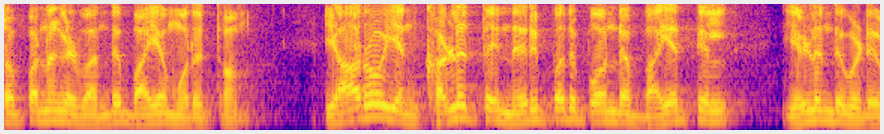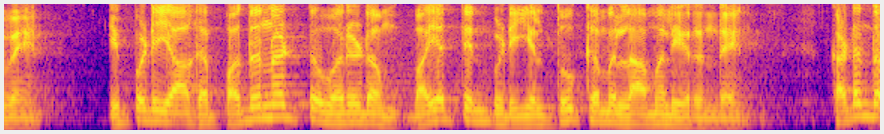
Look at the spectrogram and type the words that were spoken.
சொப்பனங்கள் வந்து பயமுறுத்தும். யாரோ என் கழுத்தை நெரிப்பது போன்ற பயத்தில் எழுந்து விடுவேன். இப்படியாக பதினெட்டு வருடம் பயத்தின் பிடியில் தூக்கமில்லாமல் இருந்தேன். கடந்த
